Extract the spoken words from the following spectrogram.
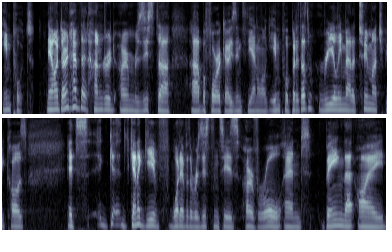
input. Now I don't have that 100 ohm resistor uh, before it goes into the analog input, but it doesn't really matter too much because it's going to give whatever the resistance is overall. And being that I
